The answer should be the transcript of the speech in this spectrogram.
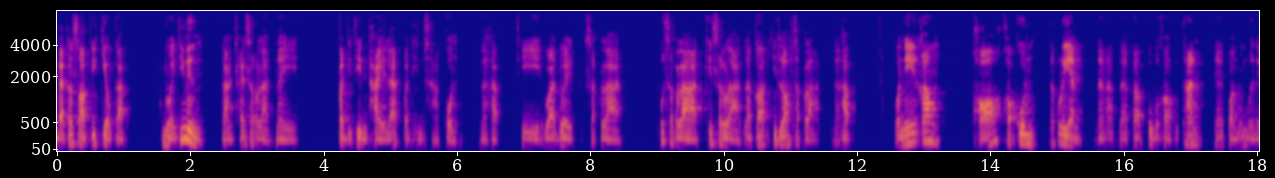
แบบทดสอบที่เกี่ยวกับหน่วยที่ 1 การใช้สักราชในปฏิทินไทยและปฏิทินสากลนะครับ ที่ว่าด้วยสักราช พุทธศักราชคริสต์ศักราชแล้วก็ฮิตลอฟศักราชนะครับ วันนี้ต้องขอขอบคุณนักเรียนนะครับ แล้วก็ผู้ปกครองทุกท่านให้ความร่วมมือใน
